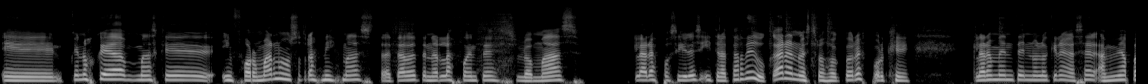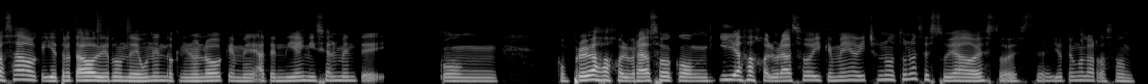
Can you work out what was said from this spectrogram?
eh, ¿qué nos queda más que informarnos nosotras mismas, tratar de tener las fuentes lo más claras posibles y tratar de educar a nuestros doctores porque claramente no lo quieren hacer. A mí me ha pasado que yo he tratado de ir donde un endocrinólogo que me atendía inicialmente con, pruebas bajo el brazo, con guías bajo el brazo y que me haya dicho, no, tú no has estudiado esto, este, yo tengo la razón.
